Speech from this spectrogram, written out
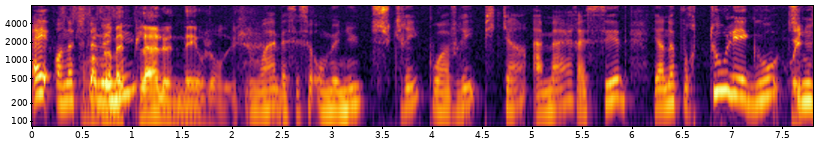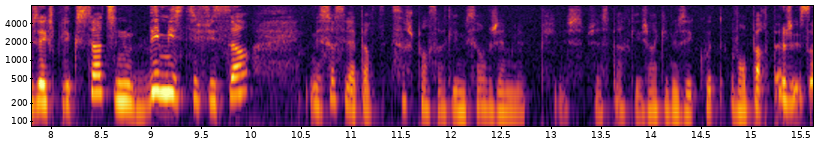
Hey, on a On tout va un en menu. mettre plein le nez aujourd'hui. Oui, ben c'est ça. Au menu sucré, poivré, piquant, amer, acide. Il y en a pour tous les goûts. Tu Oui. nous expliques ça, tu nous démystifies ça. Mais ça, c'est la partie. Ça, je pense, va être l'émission que j'aime le plus. J'espère que les gens qui nous écoutent vont partager ça.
